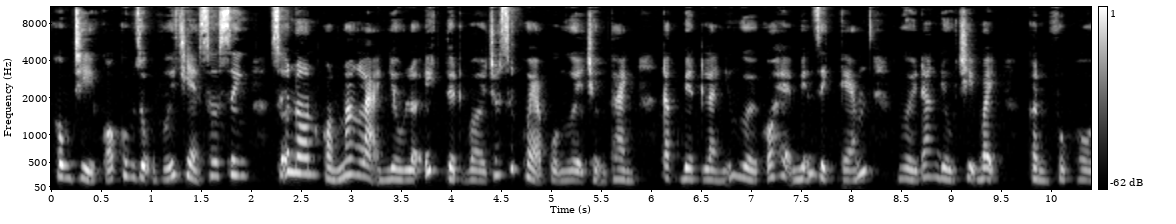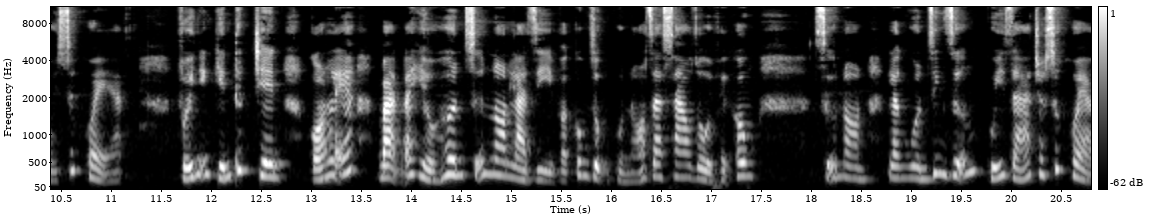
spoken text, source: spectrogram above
Không chỉ có công dụng với trẻ sơ sinh, sữa non còn mang lại nhiều lợi ích tuyệt vời cho sức khỏe của người trưởng thành, đặc biệt là những người có hệ miễn dịch kém, người đang điều trị bệnh, cần phục hồi sức khỏe. Với những kiến thức trên, có lẽ bạn đã hiểu hơn sữa non là gì và công dụng của nó ra sao rồi phải không? Sữa non là nguồn dinh dưỡng quý giá cho sức khỏe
